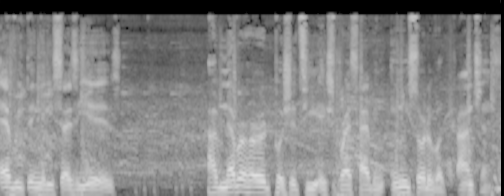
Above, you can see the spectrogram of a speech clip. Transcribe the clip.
everything that he says he is. I've never heard Pusha T express having any sort of a conscience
